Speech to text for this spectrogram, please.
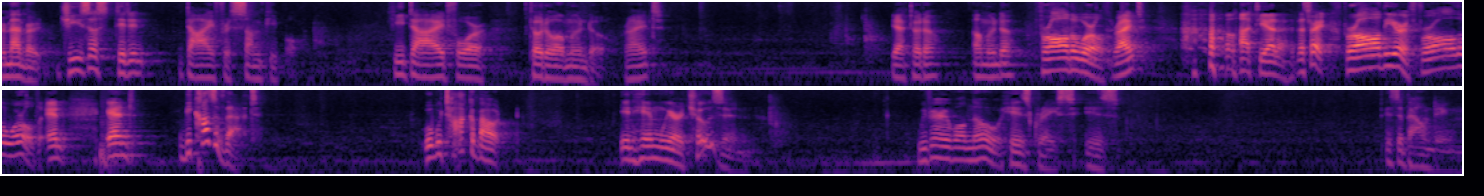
Remember, Jesus didn't die for some people, He died for todo el mundo, right? Yeah, todo el mundo? For all the world, right? La tierra. That's right. For all the earth, for all the world. And, and because of that, when we talk about in him we are chosen, we very well know his grace is, is abounding.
